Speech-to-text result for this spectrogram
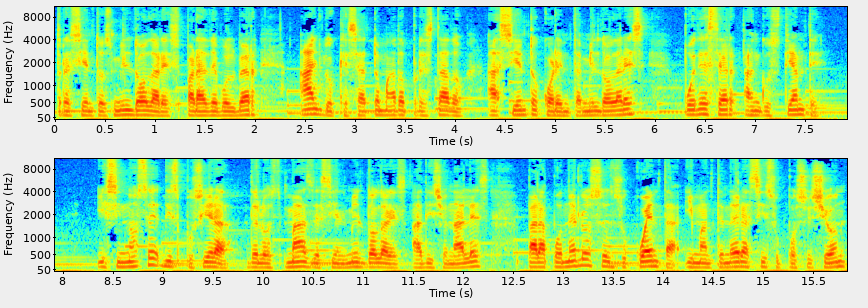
300 mil dólares para devolver algo que se ha tomado prestado a 140 mil dólares puede ser angustiante y si no se dispusiera de los más de 100 mil dólares adicionales para ponerlos en su cuenta y mantener así su posición,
